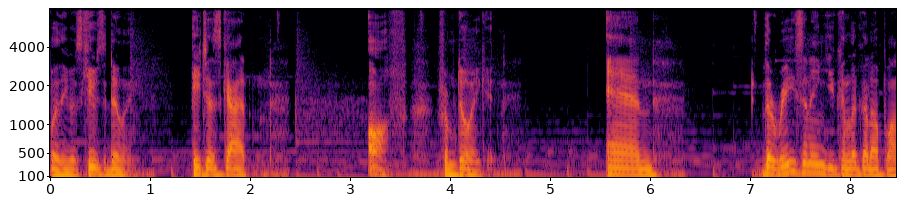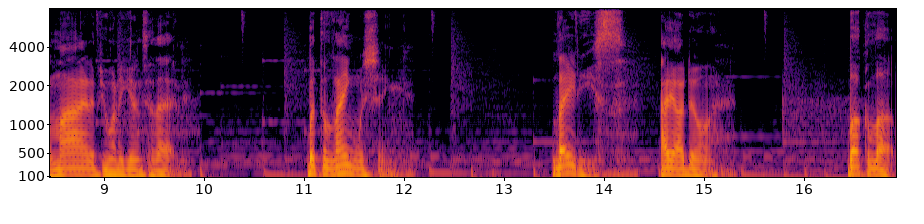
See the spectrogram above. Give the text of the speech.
what he was accused of doing. He just got off from doing it. And the reasoning, you can look it up online if you want to get into that. But the languishing. Ladies, how y'all doing? Buckle up.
